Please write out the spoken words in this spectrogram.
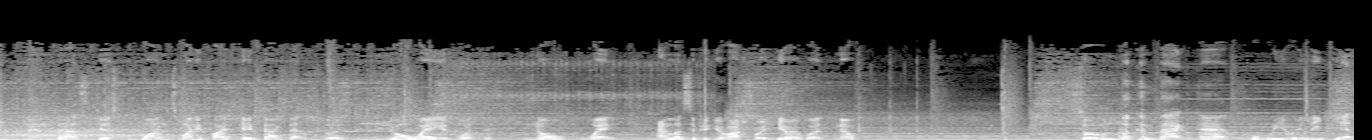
And that's just 125k pack that there's no way it's worth it. No way. Unless if you can watch for it here, but nope. So looking back at who we really get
